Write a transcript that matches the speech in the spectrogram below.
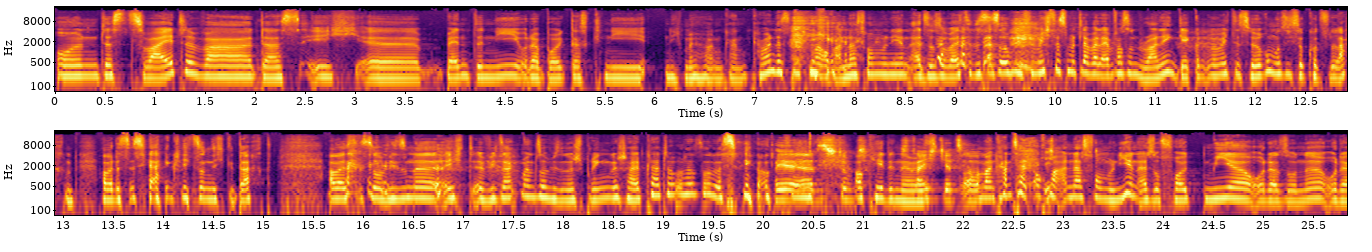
Und das zweite war, dass ich äh, Bend the Knee oder Beugt das Knie nicht mehr hören kann. Kann man das nicht mal auch anders formulieren? Also so, weißt du, das ist irgendwie für mich das mittlerweile einfach so ein Running Gag. Und wenn ich das höre, muss ich so kurz lachen. Aber das ist ja eigentlich so nicht gedacht. Aber es ist so wie so eine, echt, äh, wie sagt man so, wie so eine springende Schallplatte oder so. Das irgendwie, Ja, das stimmt. Okay, das Daenerys. reicht jetzt auch. Aber man kann es halt auch Ich- mal anders formulieren, also folgt mir oder so, ne? Oder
